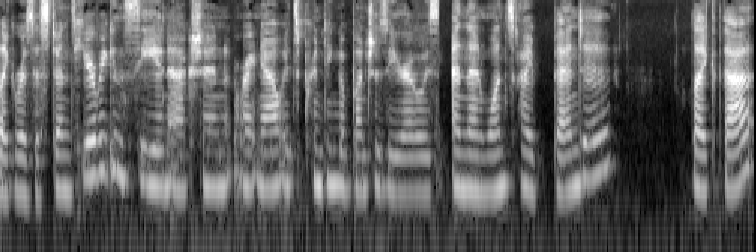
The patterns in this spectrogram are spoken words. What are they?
like resistance. Here we can see in action right now it's printing a bunch of zeros and then once I bend it like that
